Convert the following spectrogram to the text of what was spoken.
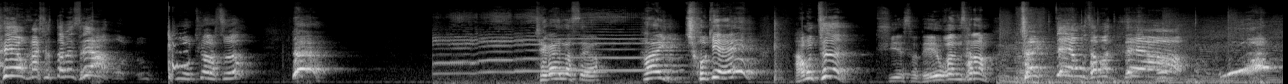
체육하셨다면서요? 그거 어떻게 알았어요? 제가 일렀어요. 아이 저게? 아무튼 뒤에서 내욕한 사람 절대 용서 못해요. 정식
